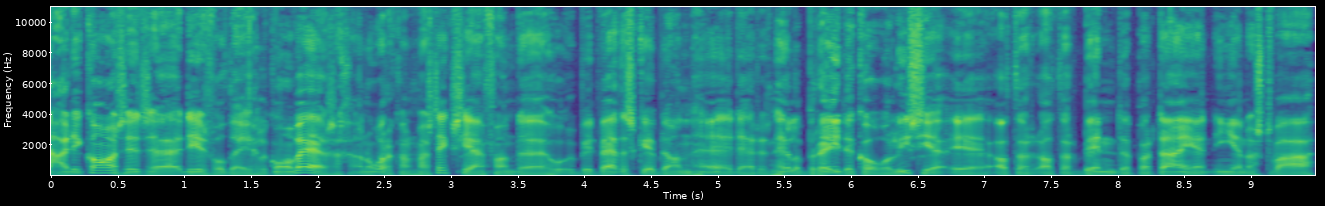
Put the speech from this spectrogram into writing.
Nou, die kans is, eh, die is wel degelijk onwijzig. Aan de andere kant, maar ik van de, wetenschap dan, hè, daar is een hele brede coalitie. Eh, als, er, als er binnen de partijen één of twee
